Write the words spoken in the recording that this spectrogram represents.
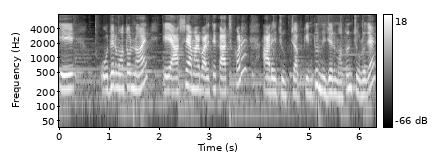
এ ওদের মতো নয়, এ আসে আমার বাড়িতে কাজ করে, আর এ চুপচাপ কিন্তু নিজের মতন চলে যায়।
